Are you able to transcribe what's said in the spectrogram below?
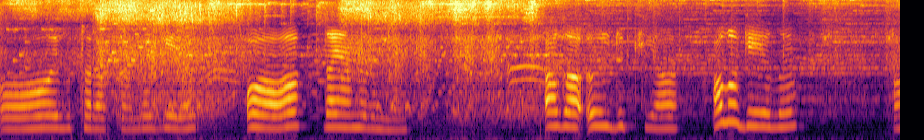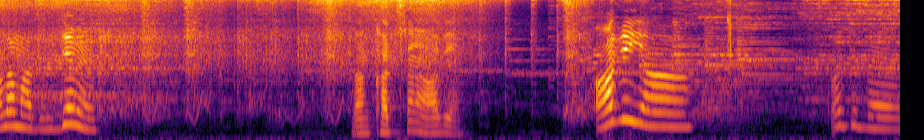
Oy bu taraftan da gelir. Oo dayanırım ben. Aga öldük ya. Al o Gale'ı. Alamadın değil mi? Lan kaçsana abi. Abi ya. Hadi be.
